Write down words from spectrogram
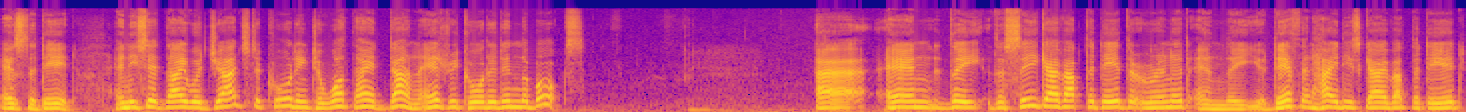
as the dead. And he said they were judged according to what they had done as recorded in the books. Uh, and the the sea gave up the dead that were in it, and the death and Hades gave up the dead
